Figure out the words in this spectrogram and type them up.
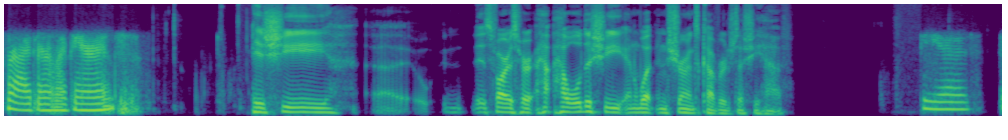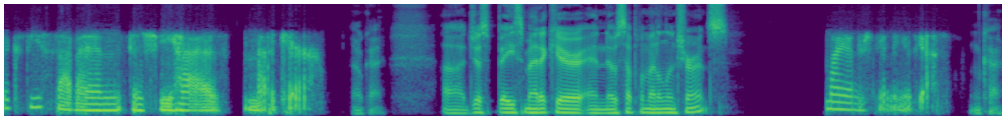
for either of my parents. Is she, uh, as far as her, how, how old is she, and what insurance coverage does she have? She is 67 and she has Medicare. Okay. Uh, just base Medicare and no supplemental insurance? My understanding is yes. Okay.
